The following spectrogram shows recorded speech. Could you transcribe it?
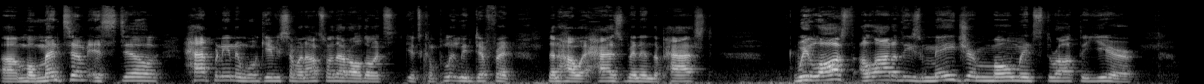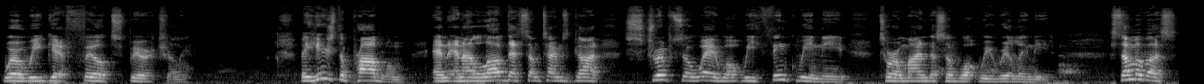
Uh, momentum is still happening, and we'll give you some announcement of that. Although it's it's completely different than how it has been in the past. We lost a lot of these major moments throughout the year where we get filled spiritually. But here's the problem. And, and I love that sometimes God strips away what we think we need to remind us of what we really need. Some of us,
